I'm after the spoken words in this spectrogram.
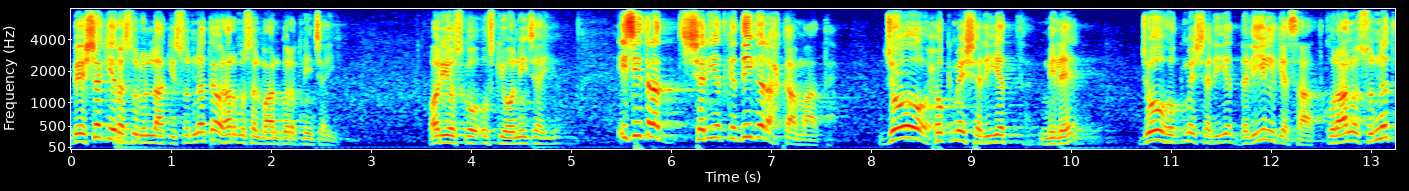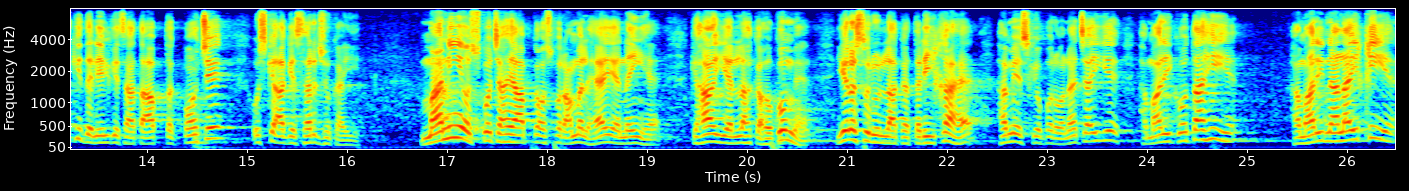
بے شک یہ رسول اللہ کی سنت ہے اور ہر مسلمان کو رکھنی چاہیے۔ اور یہ اس کو، اس کی ہونی چاہیے۔ اسی طرح شریعت کے دیگر احکامات ہیں۔ جو حکم شریعت ملے، جو حکم شریعت دلیل کے ساتھ، قرآن و سنت کی دلیل کے ساتھ آپ تک پہنچے، اس کے آگے سر جھکائیے مانیے اس کو چاہے آپ کا اس پر عمل ہے یا نہیں ہے کہ ہاں یہ اللہ کا حکم ہے، یہ رسول اللہ کا طریقہ ہے، ہمیں اس کے اوپر ہونا چاہیے، ہماری کوتا ہی ہے، ہماری نالائقی ہے۔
